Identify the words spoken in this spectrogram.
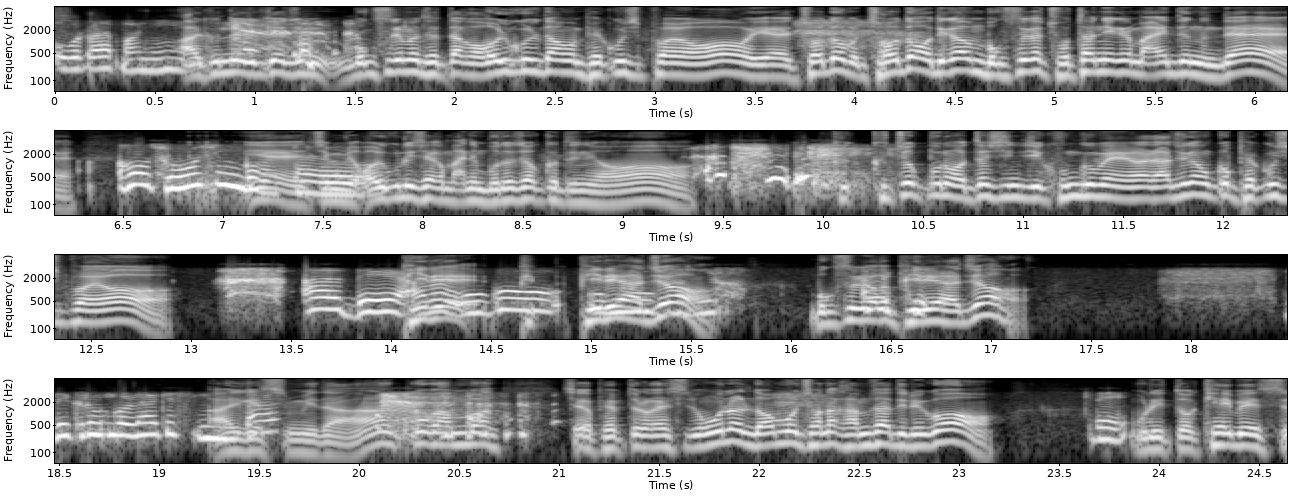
오, 오라버니. 아, 근데 이렇게 좀 목소리만 듣다가 얼굴도 한번 뵙고 싶어요. 예, 저도 저도 어디 가면 목소리가 좋다는 얘기를 많이 듣는데 어, 좋으신 것 예, 같아요. 지금 얼굴이 제가 많이 무너졌거든요. 그, 그쪽 분은 어떠신지 궁금해요. 나중에 한번 꼭 뵙고 싶어요. 아, 네. 비례 오고 비, 례하죠. 목소리가 아, 그- 비례하죠? 네, 그런 걸로 하겠습니다. 알겠습니다. 꼭 한번 제가 뵙도록 하겠습니다. 오늘 너무 전화 감사드리고 네. 우리 또 KBS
